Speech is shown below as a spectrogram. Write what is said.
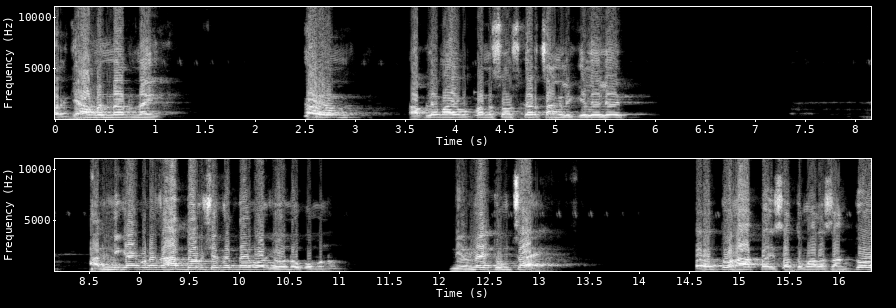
तर घ्या म्हणणार नाही. कारण आपल्या मायबापानं संस्कार चांगले केलेले आहेत. आणि मी काय कोणाचा हात धरू शकत नाही बा घेऊ नको म्हणून. निर्णय तुमचा आहे. परंतु हा पैसा तुम्हाला सांगतो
